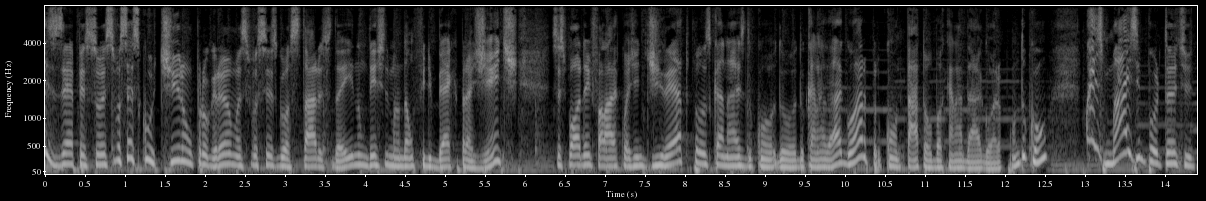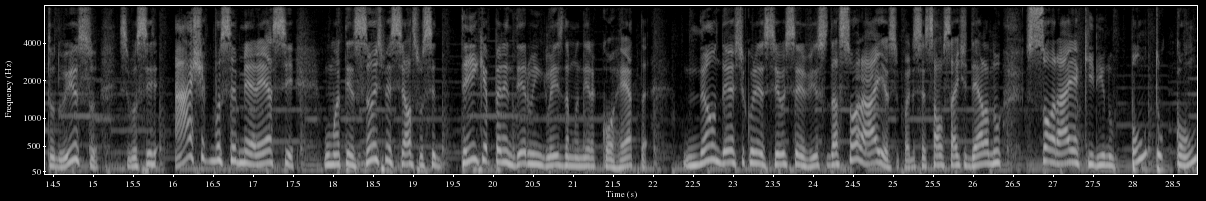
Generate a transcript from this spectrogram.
Pois é, pessoas, se vocês curtiram o programa, se vocês gostaram disso daí, não deixe de mandar um feedback pra gente. Vocês podem falar com a gente direto pelos canais do, do, do Canadá Agora, pelo contato canadagora.com. Mas mais importante de tudo isso, se você acha que você merece uma atenção especial, se você tem que aprender o inglês da maneira correta, não deixe de conhecer os serviços da Soraya. Você pode acessar o site dela no sorayaquirino.com.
